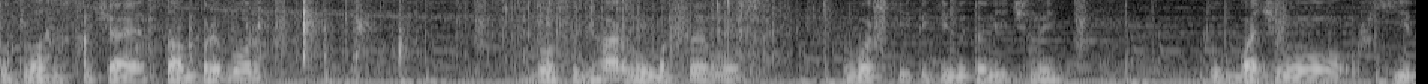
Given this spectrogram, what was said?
Тут нас зустрічає сам прибор. Досить гарний, масивний, важкий такий металічний. Тут бачимо вхід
